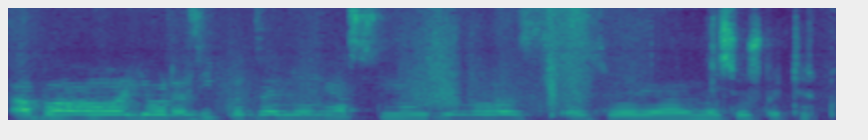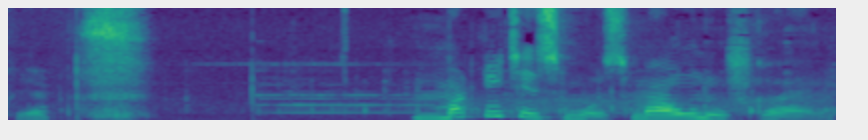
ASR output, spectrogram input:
Aber ja, da sieht man seine Herzen und sowas. Also ja, nicht so spektakulär. Magnetismus, Maune schreien.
